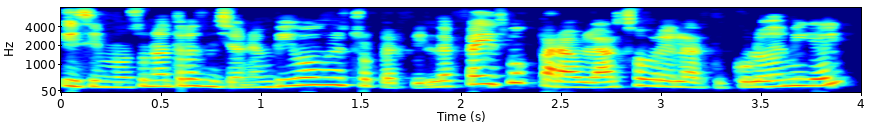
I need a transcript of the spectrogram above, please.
hicimos una transmisión en vivo en nuestro perfil de Facebook para hablar sobre el artículo de Miguel,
